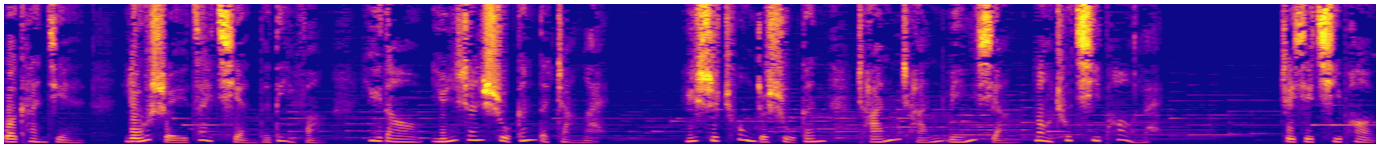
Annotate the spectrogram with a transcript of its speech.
我看见流水在浅的地方遇到云杉树根的障碍。于是，冲着树根潺潺鸣响，冒出气泡来。这些气泡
